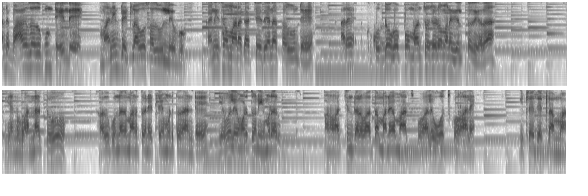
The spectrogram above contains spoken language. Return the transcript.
అంటే బాగా చదువుకుంటే ఏందే? మన ఇంట్లో ఎట్లాగో చదువులు లేవు. కనీసం మనకు వచ్చేదైనా చదువుంటే అరే కొద్దో గొప్ప మంచో చెడో మనకు తెలుస్తుంది కదా. ఇక నువ్వు అన్నట్టు చదువుకున్నది మనతో ఎట్లా ఏముడుతుంది అంటే ఎవరు ఏమడుతో ఇమడరు మనం వచ్చిన తర్వాత మనమే మార్చుకోవాలి ఓర్చుకోవాలి. ఇట్లయితే ఎట్లమ్మా?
